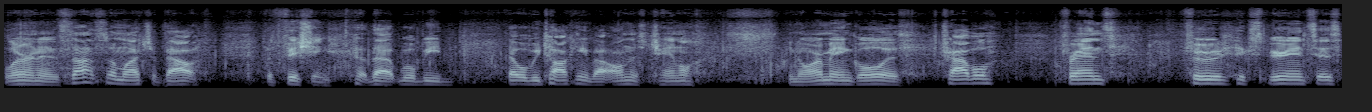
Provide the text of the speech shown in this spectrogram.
learn. And it's not so much about the fishing that we'll be that we'll be talking about on this channel. You know, our main goal is travel, friends, food, experiences,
